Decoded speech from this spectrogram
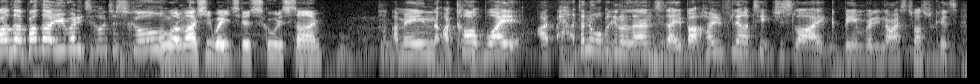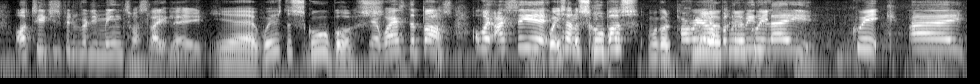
Brother, brother, are you ready to go to school? Oh, well, I'm actually waiting to go to school this time. I mean, I can't wait. I, I don't know what we're going to learn today, but hopefully our teacher's, like, being really nice to us because our teacher's been really mean to us lately. Yeah, where's the school bus? Yeah, where's the bus? Oh, wait, I see it. Wait, is that the school bus? Oh my god, Hurry come here, up, we're going to be quick, late. quick. Hey.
